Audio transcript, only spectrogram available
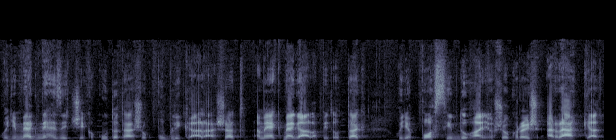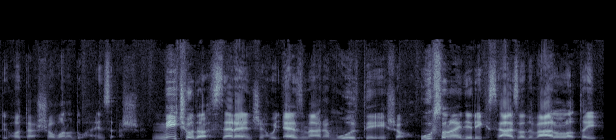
hogy megnehezítsék a kutatások publikálását, amelyek megállapították, hogy a passzív dohányosokra is rákkeltő hatással van a dohányzás. Micsoda szerencse, hogy ez már a múlté és a 21. század vállalatai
